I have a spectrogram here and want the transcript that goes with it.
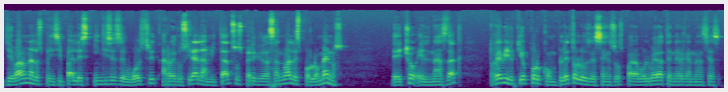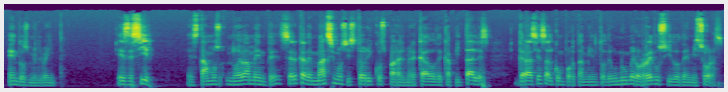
llevaron a los principales índices de Wall Street a reducir a la mitad sus pérdidas anuales, por lo menos. De hecho, el Nasdaq revirtió por completo los descensos para volver a tener ganancias en 2020. Es decir, estamos nuevamente cerca de máximos históricos para el mercado de capitales gracias al comportamiento de un número reducido de emisoras,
